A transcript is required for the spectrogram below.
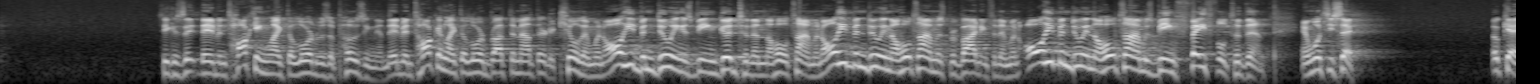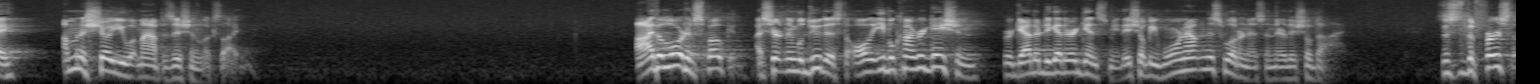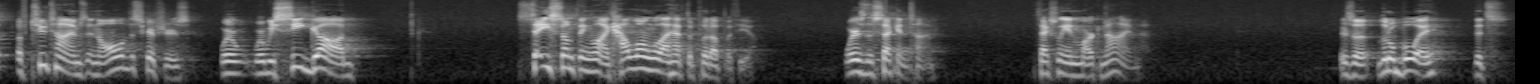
See, because they, had been talking like the Lord was opposing them. They'd been talking like the Lord brought them out there to kill them when all he'd been doing is being good to them the whole time. When all he'd been doing the whole time was providing for them. When all he'd been doing the whole time was being faithful to them. And what's he say? Okay, I'm going to show you what my opposition looks like. I, the Lord, have spoken. I certainly will do this to all the evil congregation who are gathered together against me. They shall be worn out in this wilderness, and there they shall die. So This is the first of two times in all of the scriptures where, where we see God say something like, How long will I have to put up with you? Where's the second time? It's actually in Mark 9. There's a little boy that's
